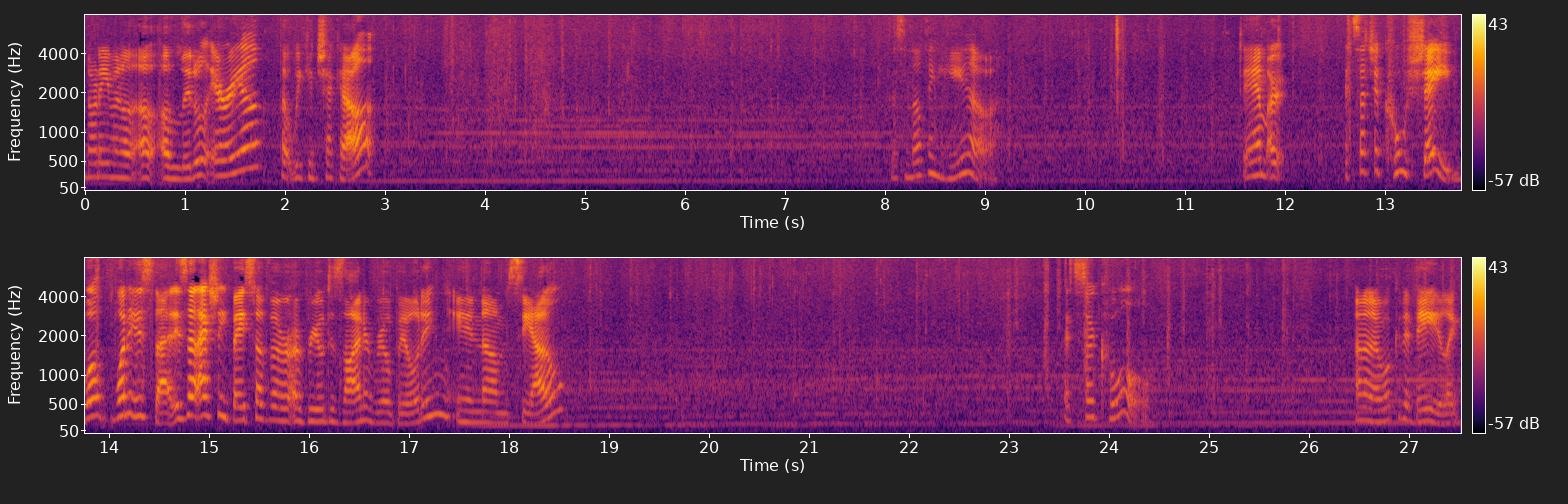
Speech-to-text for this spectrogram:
Not even a, a little area that we could check out? There's nothing here. Damn, it's such a cool shape. What What is that? Is that actually based off a, a real design, a real building in um, Seattle? It's so cool. I don't know, what could it be? Like,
